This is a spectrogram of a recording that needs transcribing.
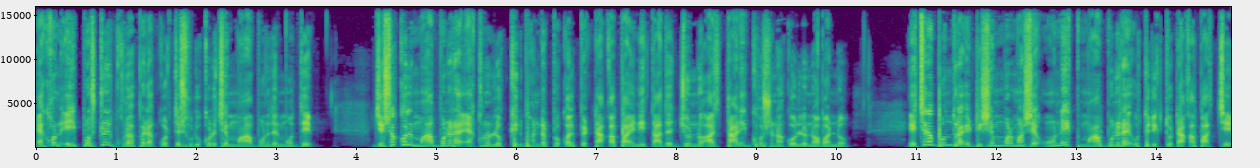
এখন এই প্রশ্নই ঘোরাফেরা করতে শুরু করেছে মা বোনেদের মধ্যে। যে সকল মা বোনেরা এখনও লক্ষ্মীর ভাণ্ডার প্রকল্পের টাকা পায়নি, তাদের জন্য আজ তারিখ ঘোষণা করল নবান্ন। এছাড়া বন্ধুরা, এই ডিসেম্বর মাসে অনেক মা বোনেরাই অতিরিক্ত টাকা পাচ্ছে।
